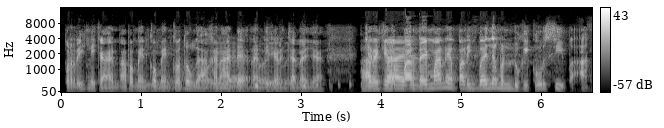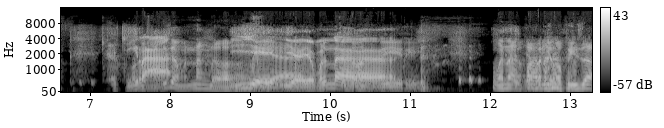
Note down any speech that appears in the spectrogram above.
per ini kan apa Menko Menko tuh nggak Oh akan iya, ada oh nanti iya, kan rencananya. Kira-kira Partai- partai mana yang paling banyak menduduki kursi pak? Kira. otomatis yang menang dong. Iya, iya yang Lu tahu menang. sendiri. Mana Yang? Rio Pizza?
